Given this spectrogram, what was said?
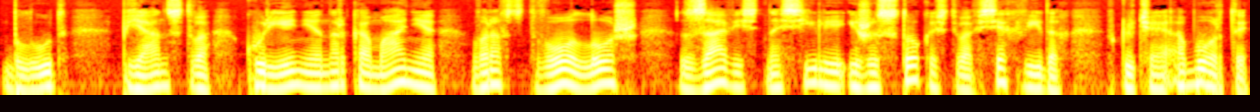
блуд, пьянство, курение, наркомания, воровство, ложь, зависть, насилие и жестокость во всех видах, включая аборты,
